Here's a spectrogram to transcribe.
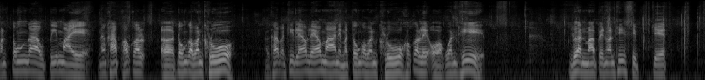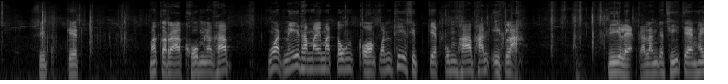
มันตรงกับปีใหม่นะครับเขาก็เอ่อตรงกับวันครูนะครับอันที่แล้วแล้วมาเนี่ยมันตรงกับวันครูเขาก็เลยออกวันที่ เลื่อนมาเป็นวันที่ 17 17 มกราคมนะครับ งวดนี้ทำไมมาตรงออกวันที่ 17 กุมภาพันธ์อีกล่ะ นี่แหละกำลังจะชี้แจงให้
